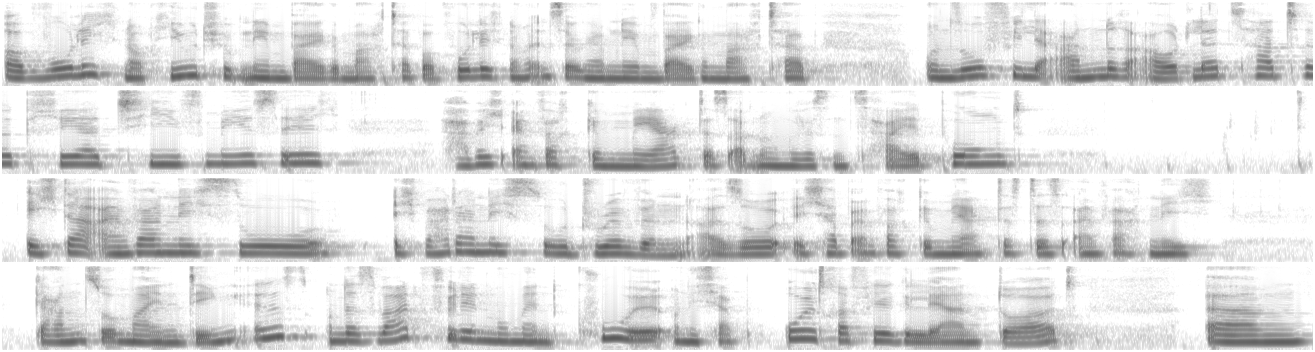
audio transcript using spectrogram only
obwohl ich noch YouTube nebenbei gemacht habe, obwohl ich noch Instagram nebenbei gemacht habe und so viele andere Outlets hatte, kreativmäßig, habe ich einfach gemerkt, dass ab einem gewissen Zeitpunkt ich da einfach nicht so, ich war da nicht so driven. Also ich habe einfach gemerkt, dass das einfach nicht ganz so mein Ding ist. Und das war für den Moment cool und ich habe ultra viel gelernt dort. Ähm,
